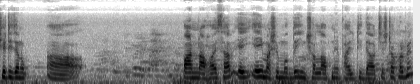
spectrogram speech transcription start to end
সেটি যেন পার না হয় স্যার। এই এই মাসের মধ্যে ইনশাল্লাহ আপনি ফাইলটি দেওয়ার চেষ্টা করবেন।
